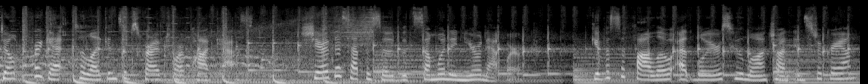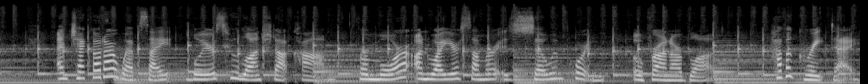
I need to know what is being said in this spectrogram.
Don't forget to like and subscribe to our podcast. Share this episode with someone in your network give us a follow at Lawyers Who Launch on Instagram, and check out our website, lawyerswholaunch.com, for more on why your summer is so important over on our blog. Have a great day.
